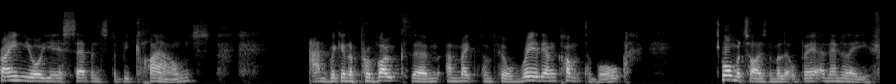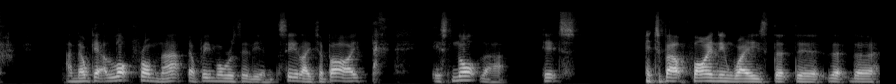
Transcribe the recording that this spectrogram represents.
train your year sevens to be clowns, and we're going to provoke them and make them feel really uncomfortable, traumatize them a little bit, and then leave and they'll get a lot from that. They'll be more resilient. See you later. Bye. it's not that. It's it's about finding ways that the the the,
